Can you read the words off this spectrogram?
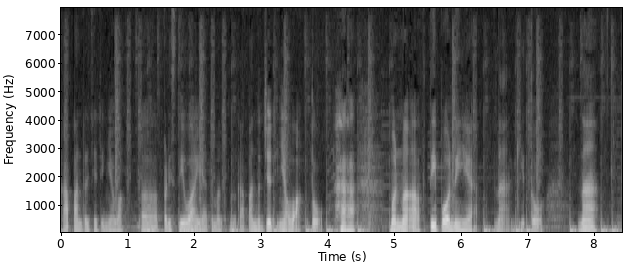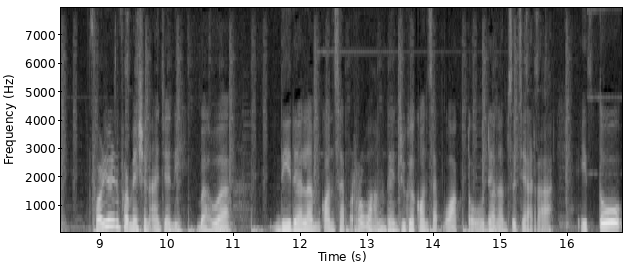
kapan terjadinya waktu, uh, peristiwa ya teman-teman, kapan terjadinya waktu. Mohon maaf, tipe nih ya. Nah gitu. Nah, for your information aja nih bahwa di dalam konsep ruang dan juga konsep waktu dalam sejarah itu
